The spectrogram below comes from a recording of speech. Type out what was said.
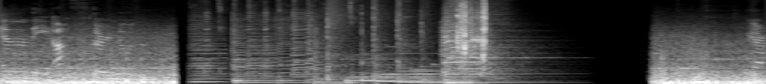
in the afternoon. Yeah,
